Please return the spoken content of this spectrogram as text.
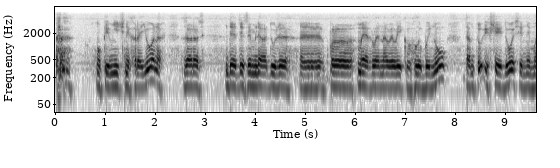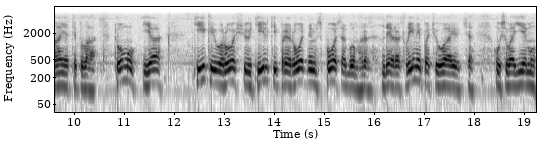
у північних районах зараз, де, де земля дуже е, промерзла на велику глибину, там то і ще й досі немає тепла. Тому я тільки вирощую тільки природним способом, де рослини почуваються у своєму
